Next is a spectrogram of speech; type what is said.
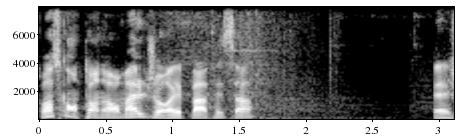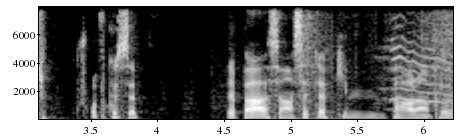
Je pense qu'en temps normal, j'aurais pas fait ça. Mais je, trouve que c'est pas, c'est un setup qui me parle un peu.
